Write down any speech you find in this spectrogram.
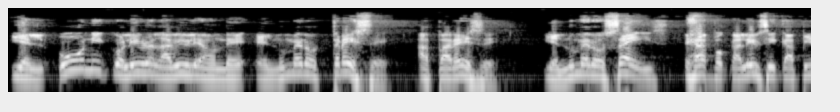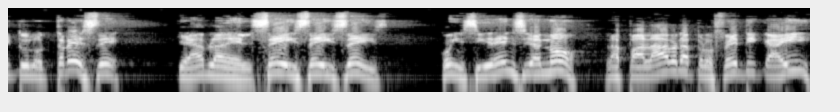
Y el único libro en la Biblia donde el número 13 aparece y el número 6 es Apocalipsis capítulo 13 que habla del 666. Coincidencia no, la palabra profética ahí,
